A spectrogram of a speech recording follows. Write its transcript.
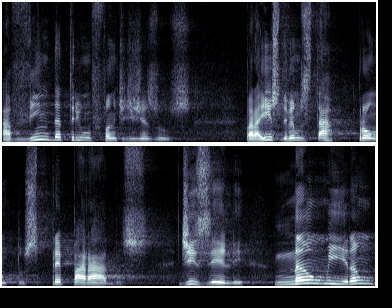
a vinda triunfante de Jesus. Para isso devemos estar prontos, preparados. Diz ele: não irão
